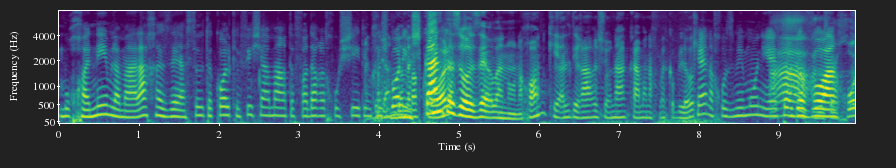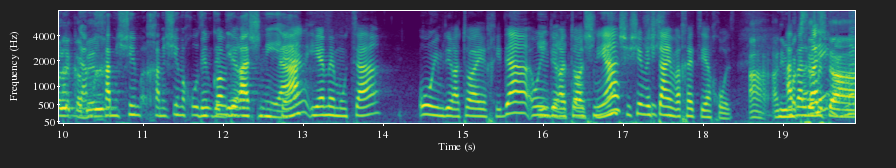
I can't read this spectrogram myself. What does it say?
מוכנים למהלך הזה, עשו את הכל, כפי שאמרת, הפרדה רכושית, עם חשבון, עם הכל. במשכנתה זה עוזר לנו, נכון? כי על דירה ראשונה, כמה אנחנו מקבלות? כן, אחוז מימון יהיה אה, יותר אז גבוה. אתה יכול לקבל... גם 50, 50 אחוז אם זה דירה שנייה. כן, יהיה ממוצע. הוא עם דירתו היחידה, הוא עם דירתו השנייה, 62.5 אחוז. אה, אני ממקסם את ה...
